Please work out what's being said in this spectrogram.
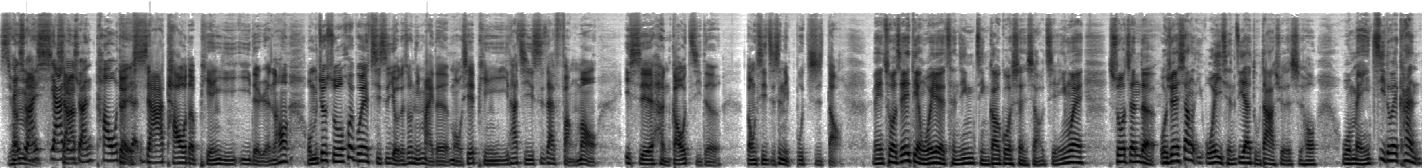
喜欢买虾跟喜欢掏的人，对，虾掏的便宜衣的人。然后我们就说，会不会其实有的时候你买的某些便宜衣，它其实是在仿冒一些很高级的东西，只是你不知道。没错，这一点我也曾经警告过沈小姐，因为说真的，我觉得像我以前自己在读大学的时候，我每一季都会看。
